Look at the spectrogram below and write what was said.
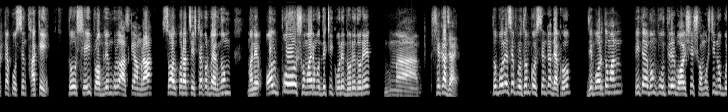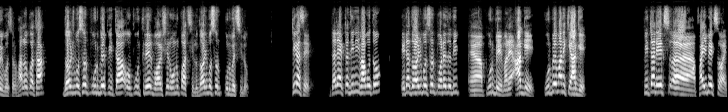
একটা কোশ্চেন থাকেই। তো সেই প্রবলেমগুলো আজকে আমরা সলভ করার চেষ্টা করব একদম মানে অল্প সময়ের মধ্যে কি করে ধরে ধরে শেখা যায়। তো বলেছে প্রথম কোশ্চেনটা দেখো, যে বর্তমান পিতা এবং পুত্রের বয়সের সমষ্টি নব্বই বছর। ভালো কথা। দশ বছর পূর্বে পিতা ও পুত্রের বয়সের অনুপাত ছিল, দশ বছর পূর্বে ছিল। ঠিক আছে? তাহলে একটা জিনিস ভাবো তো, এটা দশ বছর পরে যদি পূর্বে মানে আগে, পূর্বে মানে কি আগে? পিতার এক্স ফাইভ এক্স হয়।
